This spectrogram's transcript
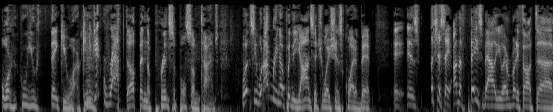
or who you think you are? Can you hmm. get wrapped up in the principle sometimes? Well, see, what I bring up in the Jan situation is quite a bit. Is let's just say on the face value, everybody thought uh,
